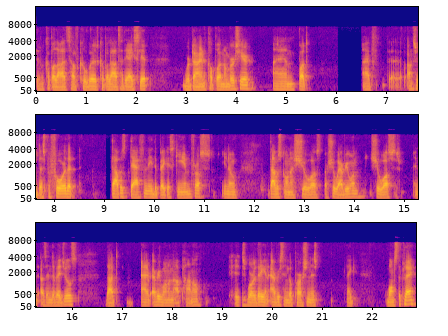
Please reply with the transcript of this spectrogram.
a couple of lads have COVID, a couple of lads had the ice slip. We're down a couple of numbers here, um, but I've uh, answered this before that that was definitely the biggest game for us. You know, that was going to show us or show everyone, show us in, as individuals that everyone on that panel is worthy and every single person is like wants to play.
